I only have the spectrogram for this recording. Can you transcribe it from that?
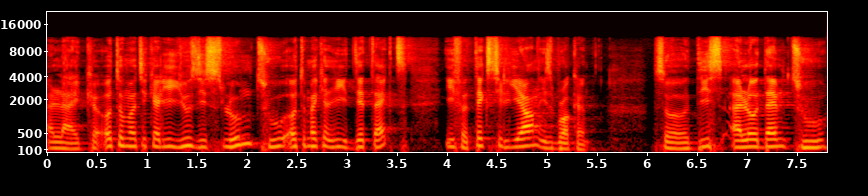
like automatically use this loom to automatically detect if a textile yarn is broken. So this allowed them to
